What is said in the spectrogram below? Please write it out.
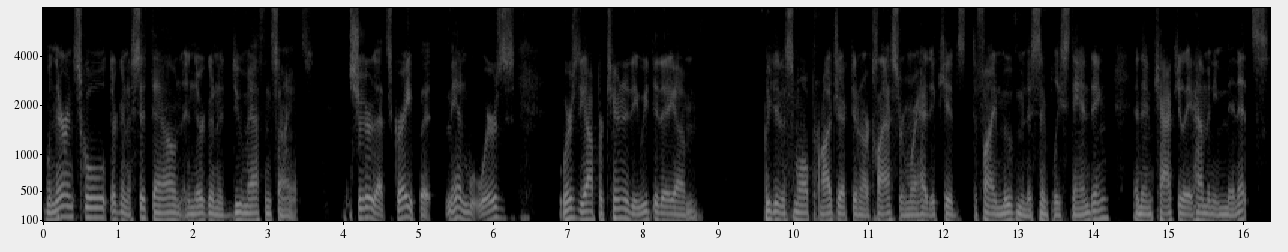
When they're in school, they're going to sit down and they're going to do math and science. Sure, that's great, but man, where's where's the opportunity? We did a um we did a small project in our classroom where I had the kids define movement as simply standing and then calculate how many minutes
